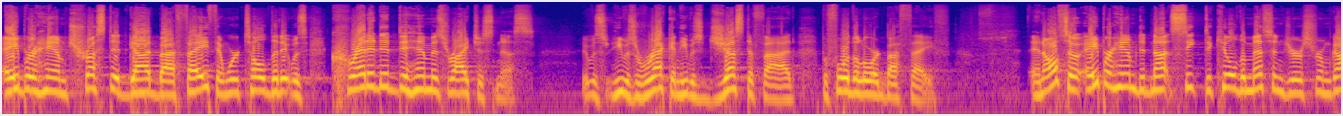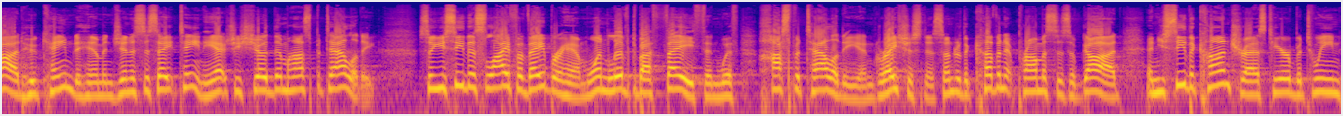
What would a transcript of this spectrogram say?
Abraham trusted God by faith, and we're told that it was credited to him as righteousness. It was, he was reckoned, he was justified before the Lord by faith. And also, Abraham did not seek to kill the messengers from God who came to him in Genesis 18. He actually showed them hospitality. So you see this life of Abraham, one lived by faith and with hospitality and graciousness under the covenant promises of God. And you see the contrast here between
